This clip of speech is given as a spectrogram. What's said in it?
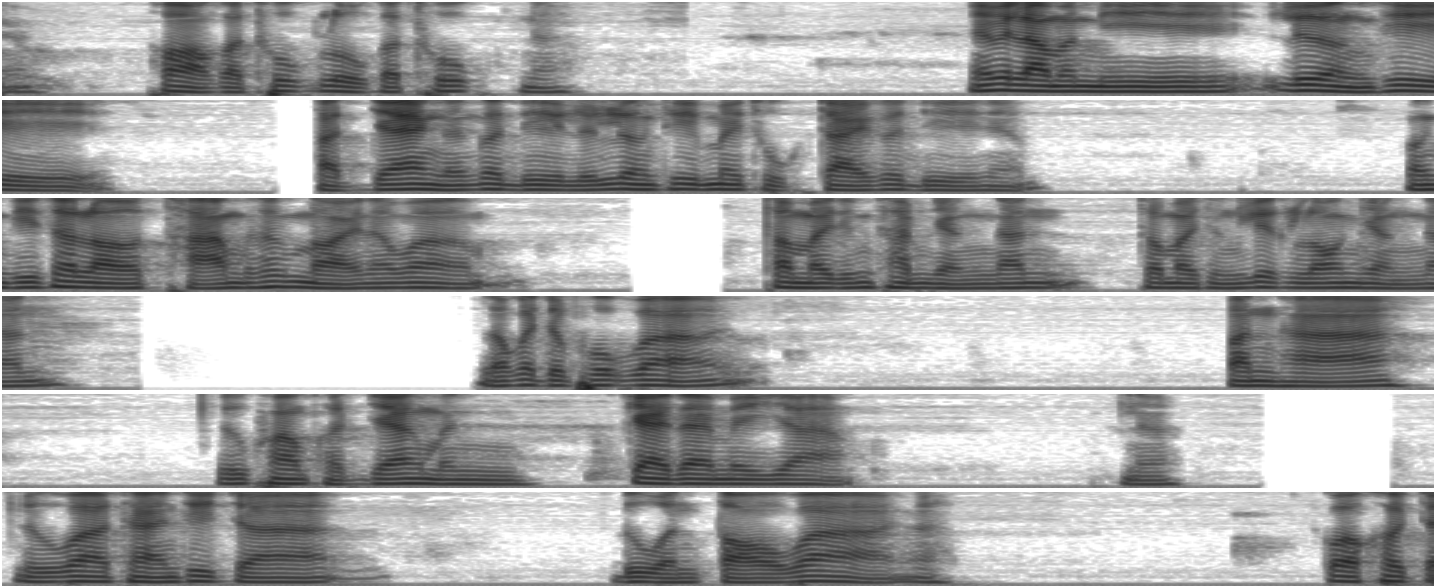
นะพ่อก็ทุกข์ลูกก็ทุกข์นะ ในเวลามันมีเรื่องที่ขัดแย้งกันก็ดี หรือเรื่องที่ไม่ถูกใจก็ดีเนี่ย บางทีถ้าเราถามกันสักหน่อยนะว่าทำไมถึงทำอย่างนั้นทำไมถึงเรียกร้องอย่างนั้น เราก็จะพบว่าปัญหาหรือความขัดแย้งมันแก้ได้ไม่ยากนะหรือว่าแทนที่จะด่วนต่อว่านะก็เข้าใจ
